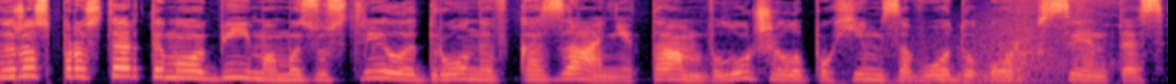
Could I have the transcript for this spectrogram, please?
З розпростертими обіймами зустріли дрони в Казані. Там влучило по хімзаводу «Оргсинтез».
